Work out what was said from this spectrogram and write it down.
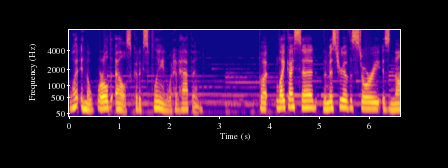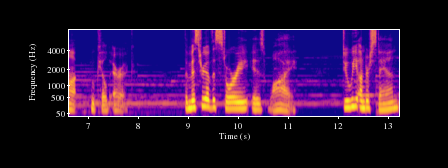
What in the world else could explain what had happened? But like I said, the mystery of the story is not who killed Eric. The mystery of the story is why. Do we understand?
